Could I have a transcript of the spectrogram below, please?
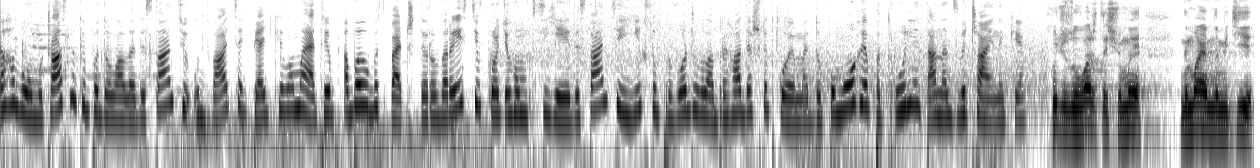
Загалом учасники подолали дистанцію у 25 кілометрів. Аби обезпечити роверистів протягом всієї дистанції їх супроводжувала бригада швидкої меддопомоги, патрульні та надзвичайники. Хочу зауважити, що ми не маємо на меті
